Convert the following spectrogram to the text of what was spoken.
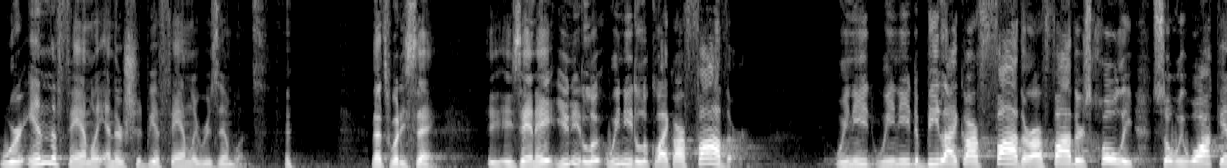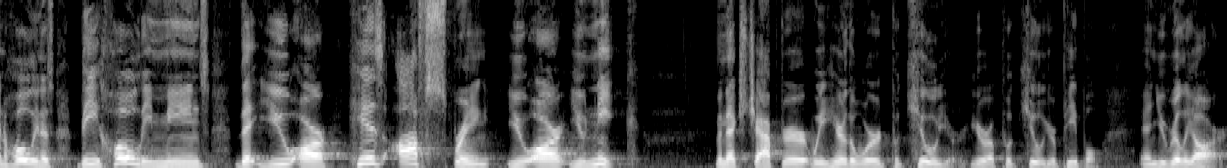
We're in the family and there should be a family resemblance. That's what he's saying. He's saying, hey, you need to look, we need to look like our Father. We need, we need to be like our Father. Our Father's holy, so we walk in holiness. Be holy means that you are His offspring, you are unique. The next chapter, we hear the word peculiar. You're a peculiar people, and you really are.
